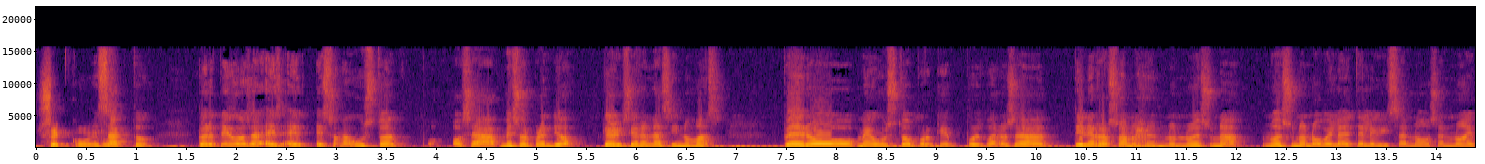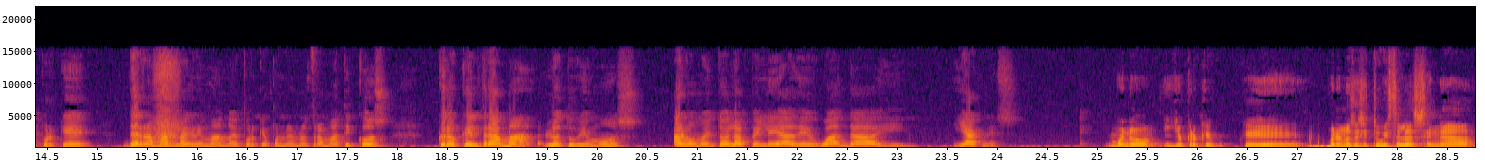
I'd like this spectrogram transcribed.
seco. Exacto. Pero te digo, o sea, eso me gustó. O sea, me sorprendió que lo hicieran así nomás. Pero me gustó porque, pues bueno, o sea, tiene razón. O sea, no, no es una no es una novela de Televisa, ¿no? O sea, no hay por qué derramar lágrimas, no hay por qué ponernos dramáticos. Creo que el drama lo tuvimos al momento de la pelea de Wanda y, y Agnes. Bueno, y yo creo que, que, bueno, no sé si tuviste la escena,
